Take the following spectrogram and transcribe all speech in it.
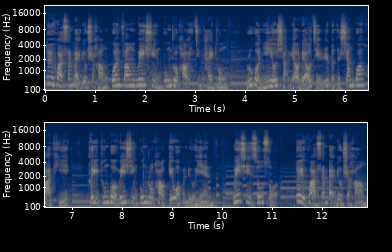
对话三百六十行官方微信公众号已经开通，如果您有想要了解日本的相关话题，可以通过微信公众号给我们留言。微信搜索“对话三百六十行”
